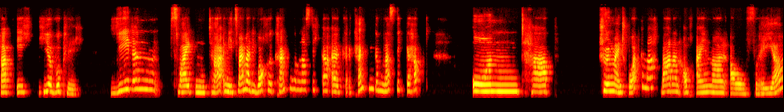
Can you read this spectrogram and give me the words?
habe ich hier wirklich jeden zweiten Tag, nee, zweimal die Woche Krankengymnastik, äh, Krankengymnastik gehabt und habe schön meinen Sport gemacht, war dann auch einmal auf Rea,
